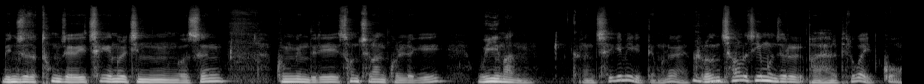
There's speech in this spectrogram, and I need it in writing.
민주적 통제의 책임을 짓는 것은 국민들이 선출한 권력이 위임한 그런 책임이기 때문에 그런 차원에서 이 문제를 봐야 할 필요가 있고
